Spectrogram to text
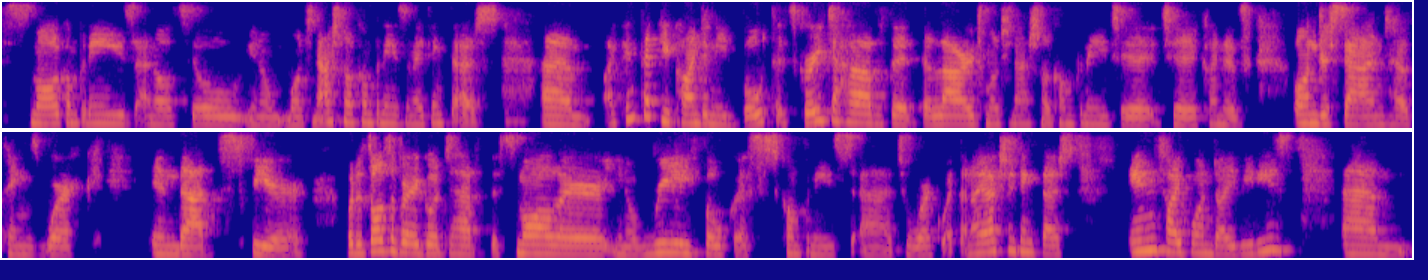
small companies and also you know multinational companies. And i think that um, i think that you kind of need both. It's great to have the the large multinational company to to kind of understand how things work in that sphere. But it's also very good to have the smaller you know really focused companies uh, to work with. And i actually think that in type 1 diabetes um,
